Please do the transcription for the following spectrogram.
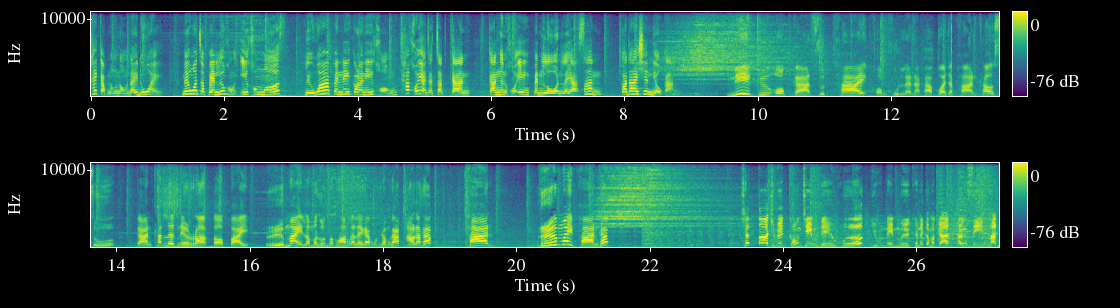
ให้กับน้องๆได้ด้วย ไม่ว่าจะเป็นเรื่องของ e-commerce หรือว่าเป็นในกรณีของถ้าเขาอยากจะจัดการการเงินของเขาเองเป็นโลนระยะสั้นก็ได้เช่นเดียวกัน นี่คือโอกาสสุดท้ายของคุณแล้วนะครับ ว่าจะผ่านเข้าสู่การคัดเลือกในรอบต่อไป หรือไม่เรามาลุ้นพร้อมๆกันเลยครับคุณผู้ชมครับเอาละครับ ผ่านหรือไม่ผ่านครับ ชะตาชีวิตของทีม Day Work อยู่ในมือคณะกรรมการทั้ง 4 ท่าน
